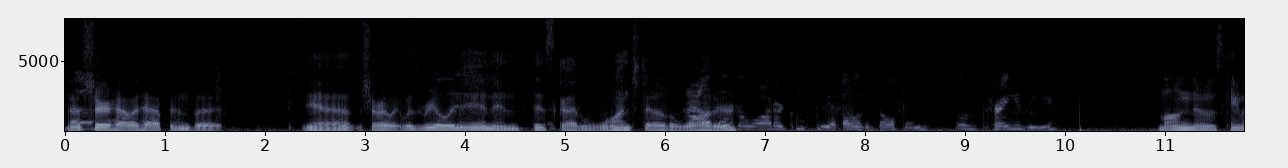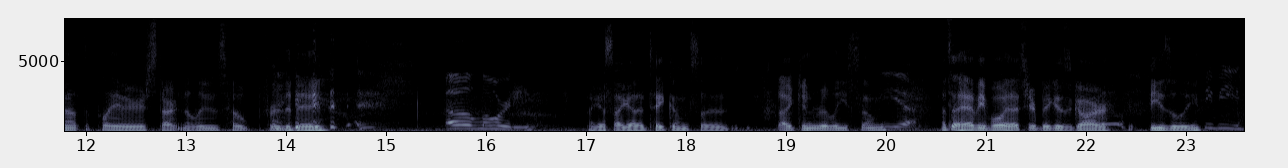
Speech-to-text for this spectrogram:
Not uh, sure how it happened, but yeah, Charlotte was reeling in and this guy launched out of the water. Out of the water completely. I thought it was a dolphin. It was crazy. Long nose came out the player, starting to lose hope for the day. Oh lordy. I guess I gotta take him so I can release him. Yeah. That's a heavy boy. That's your biggest gar, easily. TV.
